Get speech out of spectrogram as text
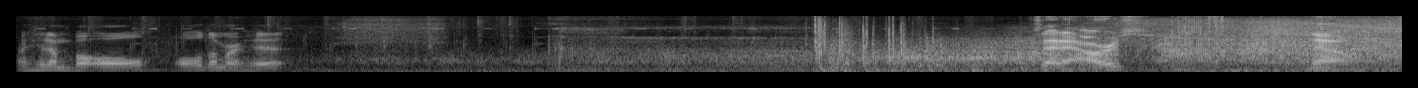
I hit them, but all all of them are hit. Is that ours? No.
